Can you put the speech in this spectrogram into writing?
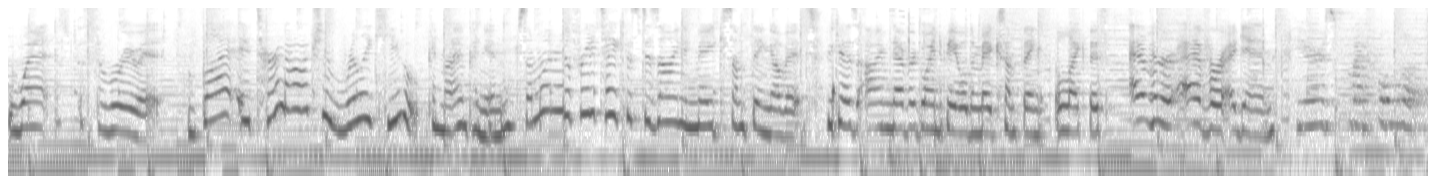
went through it. But it turned out actually really cute, in my opinion. Someone feel free to take this design and make something of it because I'm never going to be able to make something like this ever, ever again. Here's my full look.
